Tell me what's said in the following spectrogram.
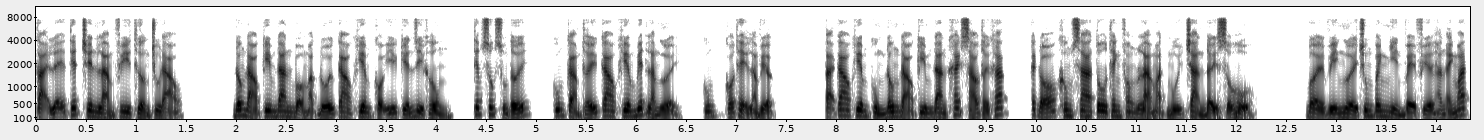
tại lễ tiết trên làm phi thường chú đáo. Đông đảo kim đan bỏ mặc đối cao khiêm có ý kiến gì không, tiếp xúc xuống tới, cũng cảm thấy cao khiêm biết là người cũng có thể làm việc. Tại cao khiêm cùng đông đảo kim đan khách sáo thời khắc, cách đó không xa tô thanh phong là mặt mũi tràn đầy xấu hổ. Bởi vì người chung quanh nhìn về phía hắn ánh mắt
